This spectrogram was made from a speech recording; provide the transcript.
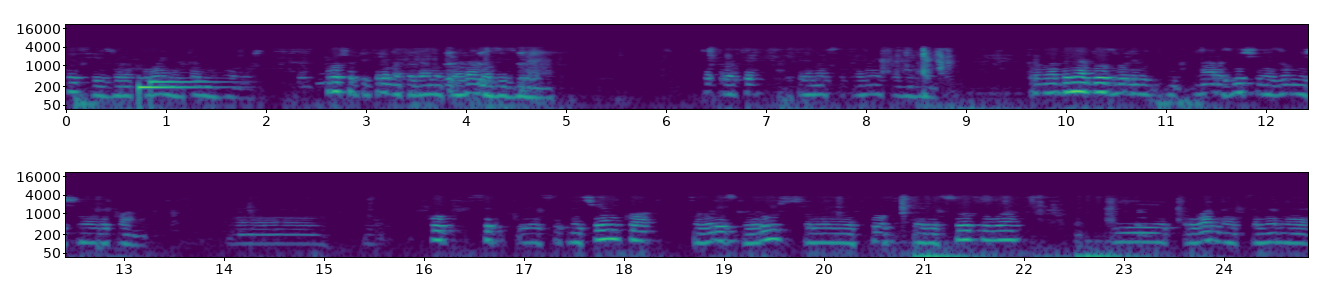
сесії з урахуванням певних зауважень. Прошу підтримати дану програму зі змінами. Хто проти? Підтримався, приймається одноголосно. Про надання дозволів на розміщення зовнішньої реклами. Е, ФОП Сит- Ситниченко, Товариство Руш, е, ФОП Пересотова і приватне акціонерне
